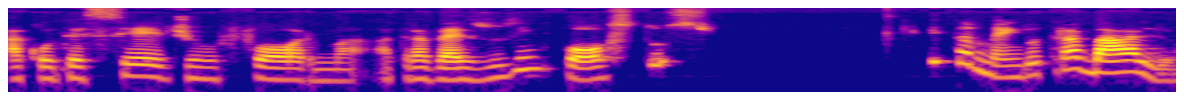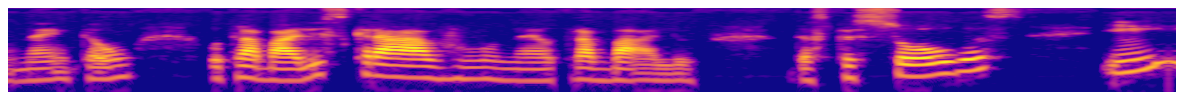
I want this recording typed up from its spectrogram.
acontecer de uma forma através dos impostos e também do trabalho, né? Então, o trabalho escravo, né? O trabalho das pessoas e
